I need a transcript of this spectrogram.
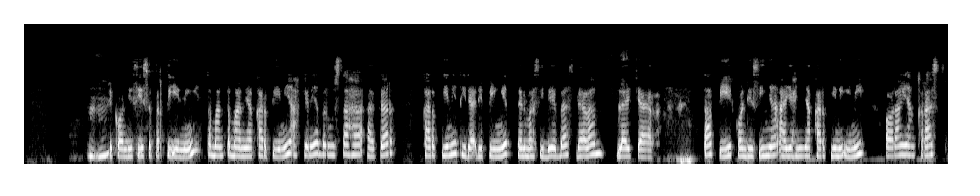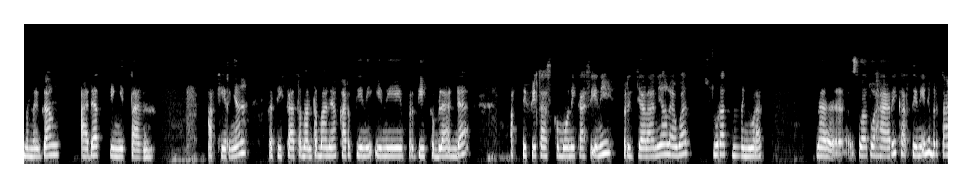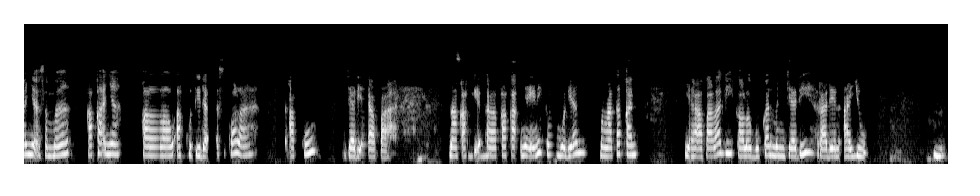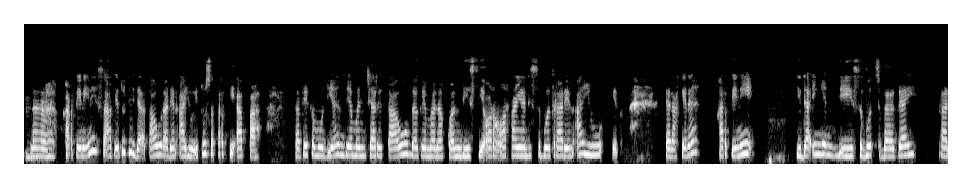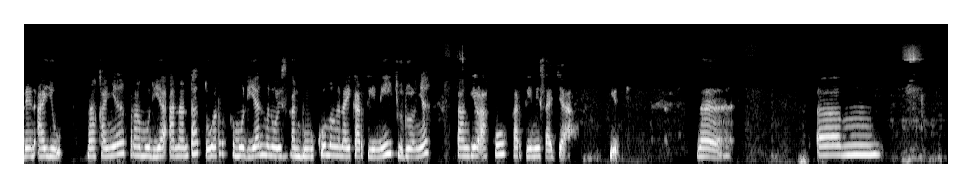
Mm-mm. Di kondisi seperti ini, teman-temannya Kartini akhirnya berusaha agar Kartini tidak dipingit dan masih bebas dalam belajar. Tapi kondisinya ayahnya Kartini ini orang yang keras memegang adat pingitan. Akhirnya, ketika teman-temannya Kartini ini pergi ke Belanda, aktivitas komunikasi ini berjalannya lewat surat menyurat. Nah, suatu hari Kartini ini bertanya sama kakaknya, kalau aku tidak sekolah, aku jadi apa? Nah, kaki, eh, kakaknya ini kemudian mengatakan, ya apalagi kalau bukan menjadi Raden Ayu. Mm-mm. Nah, Kartini ini saat itu tidak tahu Raden Ayu itu seperti apa. Tapi kemudian dia mencari tahu bagaimana kondisi orang-orang yang disebut Raden Ayu. Gitu. Dan akhirnya Kartini tidak ingin disebut sebagai Raden Ayu. Makanya Pramudia Anantatur kemudian menuliskan buku mengenai Kartini, judulnya Panggil Aku Kartini Saja. Gitu. Nah, em,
